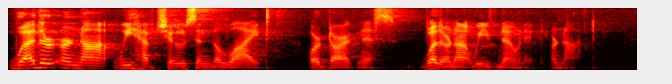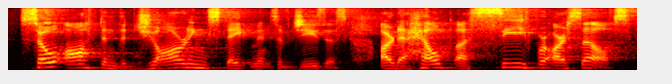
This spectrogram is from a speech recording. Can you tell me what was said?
whether or not we have chosen the light or darkness, whether or not we've known it or not. So often, the jarring statements of Jesus are to help us see for ourselves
